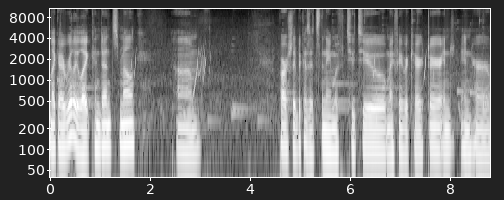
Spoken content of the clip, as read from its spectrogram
like, I really like condensed milk. Um, partially because it's the name of Tutu, my favorite character in in her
